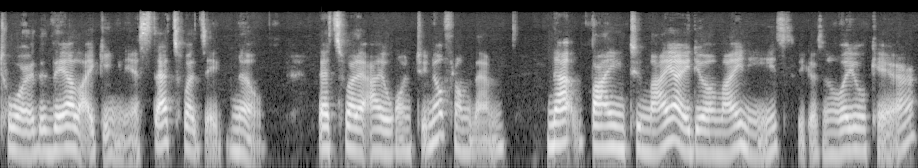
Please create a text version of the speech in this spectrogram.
toward their likingness. That's what they know. That's what i want to know from them not buying to my idea or my needs because nobody will care.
